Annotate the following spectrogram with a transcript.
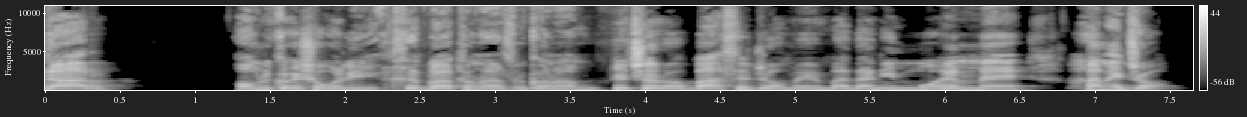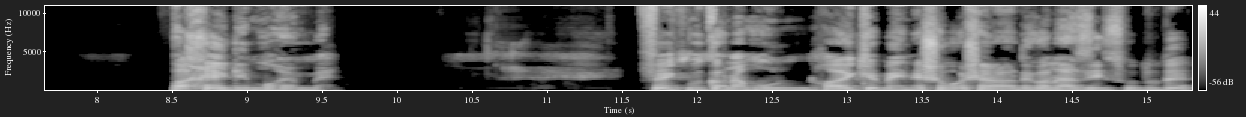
در آمریکای شمالی خدمتتون عرض می‌کنم که چرا بحث جامعه مدنی مهمه؟ همه جا. و خیلی مهمه. فکر می‌کنم اونهایی که بین شما شنوندگان عزیز حدود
